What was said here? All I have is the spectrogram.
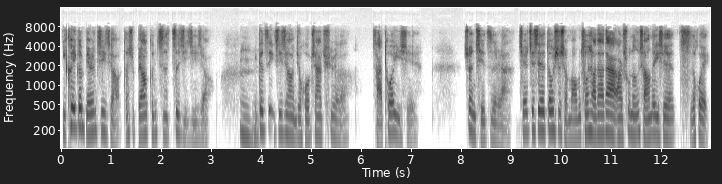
你可以跟别人计较，但是不要跟自自己计较。你嗯跟自己计较，你就活不下去了。洒脱一些，顺其自然。其实这些都是什么？我们从小到大耳熟能详的一些词汇，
